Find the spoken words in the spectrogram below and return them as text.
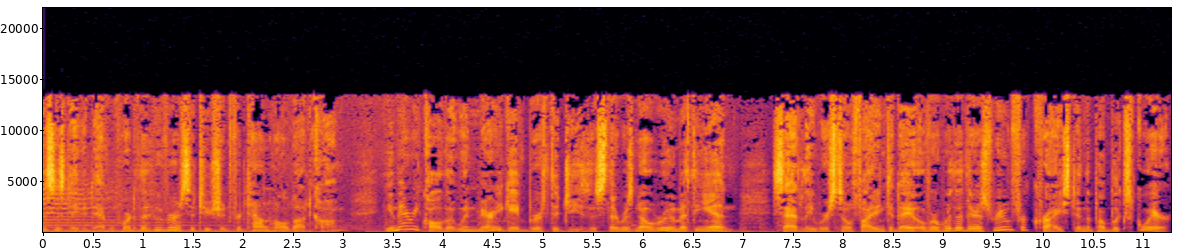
This is David Davenport of the Hoover Institution for Townhall.com. You may recall that when Mary gave birth to Jesus, there was no room at the inn. Sadly, we're still fighting today over whether there's room for Christ in the public square.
